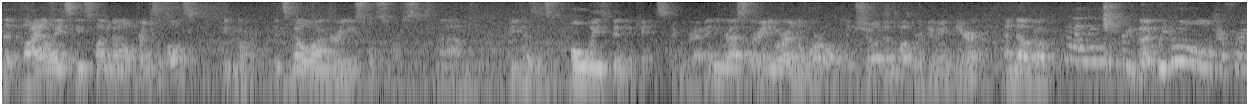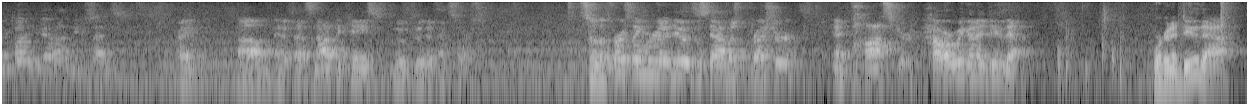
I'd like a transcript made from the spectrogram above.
that violates these fundamental principles, ignore it. It's no longer a useful source. Um, because it's always been the case. I can grab any wrestler anywhere in the world and show them what we're doing here, and they'll go, yeah, that's pretty good. We do it a little different, but yeah, that makes sense, right? Um, and if that's not the case, move to a different source. So the first thing we're going to do is establish pressure and posture. How are we going to do that? We're going to do that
